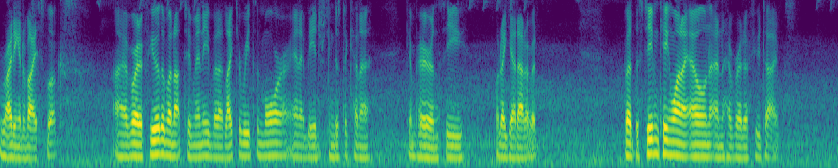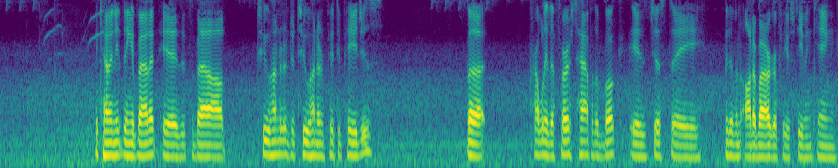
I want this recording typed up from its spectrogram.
writing advice books. I've read a few of them, but not too many, but I'd like to read some more, and it'd be interesting just to kind of compare and see what I get out of it. But the Stephen King one I own and have read a few times. The kind of neat thing about it is it's about 200 to 250 pages, but probably the first half of the book is just a bit of an autobiography of Stephen King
